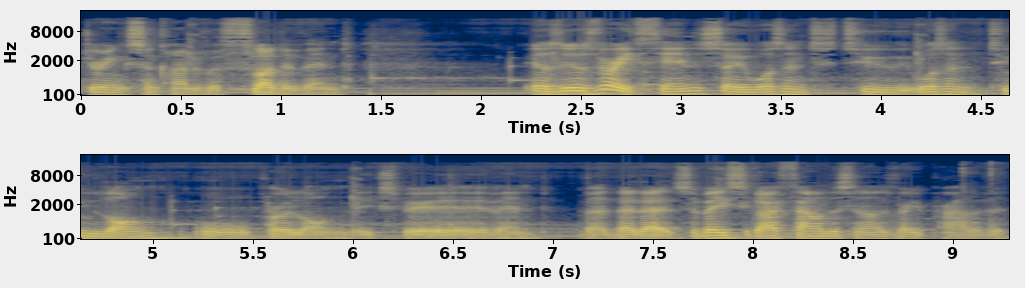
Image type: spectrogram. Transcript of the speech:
during some kind of a flood event. It was it was very thin, so it wasn't too it wasn't too long or prolonged experience, event. But that, that so basically, I found this and I was very proud of it.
